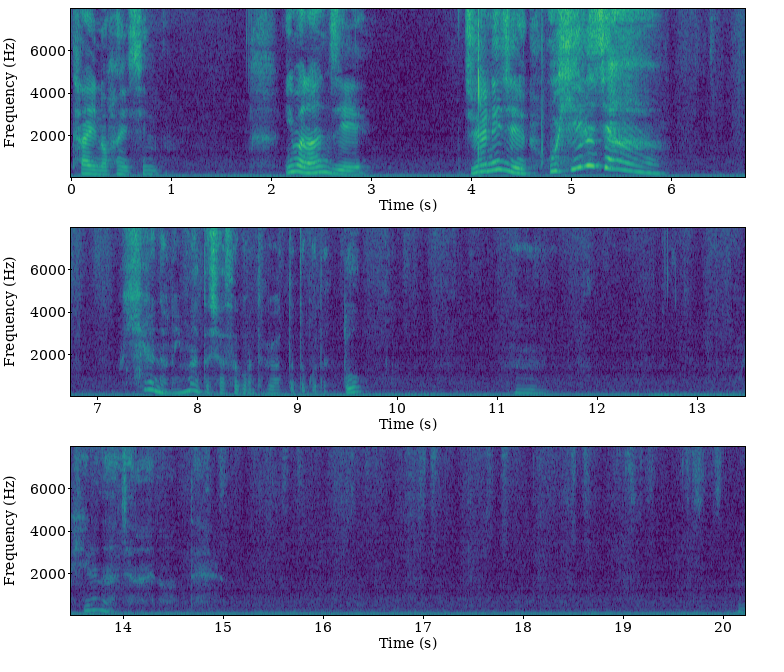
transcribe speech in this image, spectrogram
タイの配信。今何時 ?12 時。お昼じゃん。お昼なの？今私朝ごはん食べ終わったとこだと？うん。お昼なんじゃないのってうん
